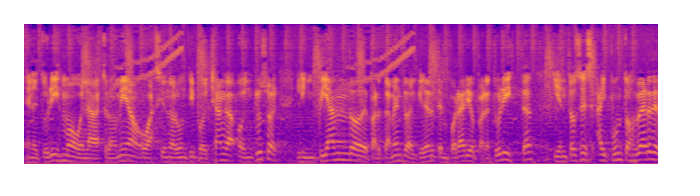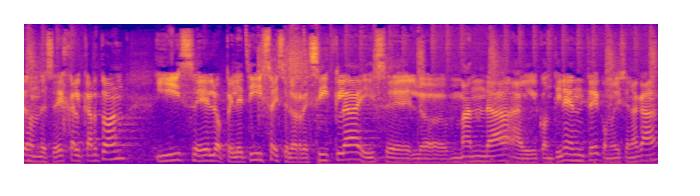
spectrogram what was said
en el turismo o en la gastronomía o haciendo algún tipo de changa o incluso limpiando departamentos de alquiler temporario para turistas y entonces hay puntos verdes donde se deja el cartón y se lo peletiza y se lo recicla y se lo manda al continente, como dicen acá,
